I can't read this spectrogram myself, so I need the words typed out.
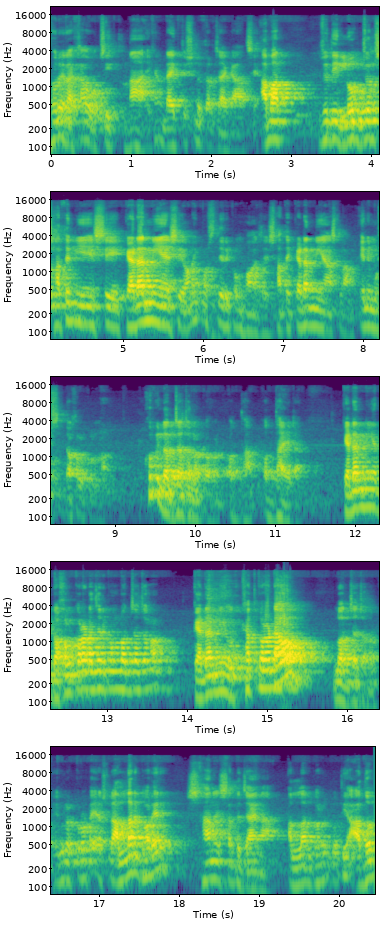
ধরে রাখা উচিত না। এখানে দায়িত্বশীলতার জায়গা আছে। আবার যদি লোকজন সাথে নিয়ে এসে, ক্যাডার নিয়ে এসে, অনেক মসজিদ এরকম হয় যে সাথে ক্যাডার নিয়ে আসলাম, এনে মসজিদ দখল করলাম। খুবই লজ্জাজনক অধ্যায় অধ্যায় এটা। ক্যাডার নিয়ে দখল করাটা যেরকম লজ্জাজনক, ক্যাডার নিয়ে উৎখাত করাটাও লজ্জাজনক। এগুলো পুরোটাই আসলে আল্লাহর ঘরের শানের সাথে যায় না। আল্লাহর ঘরের প্রতি আদব,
